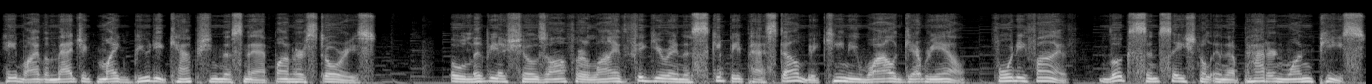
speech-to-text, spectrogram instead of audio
Hey by the Magic Mike Beauty captioned the snap on her stories. Olivia shows off her live figure in a skimpy pastel bikini while Gabrielle, 45, looks sensational in a pattern one-piece.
